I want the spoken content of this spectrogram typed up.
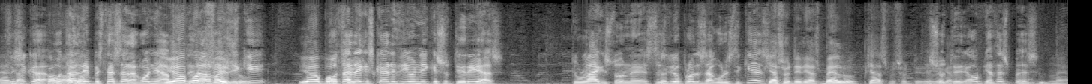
εντάξει, Φυσικά. καλά, Όταν όλα. λείπεις τέσσερα χρόνια Η από την άποψή Αλβα σου. Εθνική, Η άποψή όταν σου. έχεις κάνει δύο νίκες σωτηρίας τουλάχιστον στις δύο πρώτες αγωνιστικέ. Ποια σωτηρίας Μπέλου, ποια σωτηρία. Σωτηρία, όποια θες πες. Ναι.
